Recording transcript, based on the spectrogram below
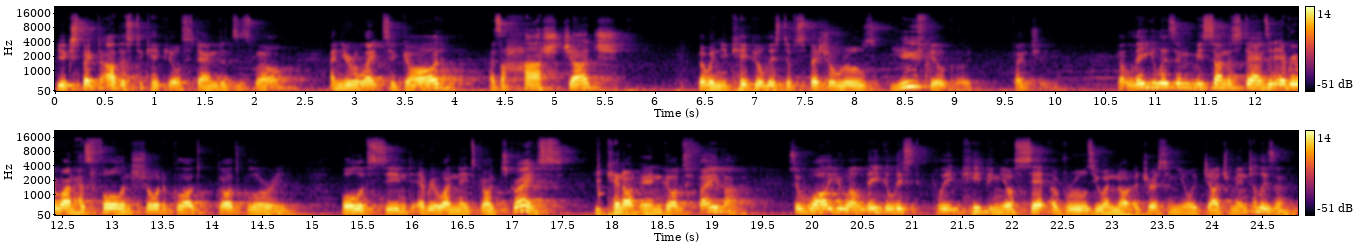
You expect others to keep your standards as well, and you relate to God as a harsh judge. But when you keep your list of special rules, you feel good, don't you? But legalism misunderstands that everyone has fallen short of God's glory. All have sinned, everyone needs God's grace. You cannot earn God's favour. So while you are legalistically keeping your set of rules, you are not addressing your judgmentalism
